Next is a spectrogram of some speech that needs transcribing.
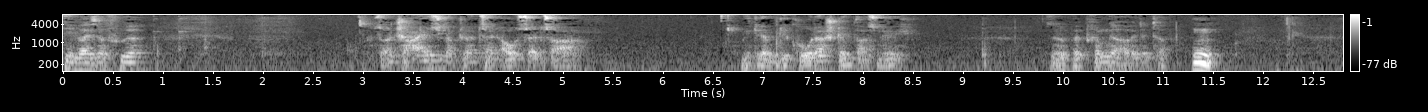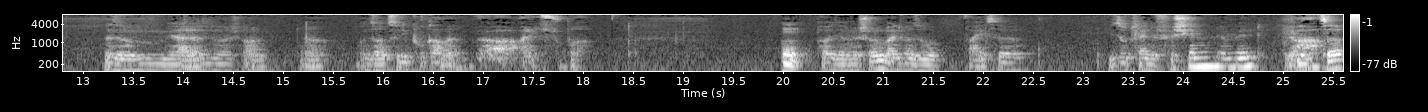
Ich weiß noch früher. So ein Scheiß, ich hab die ganze Zeit Aussetzer. Mit dem Decoder stimmt was nicht. Als ich noch bei Prem gearbeitet habe. Hm. Also, ja, lass uns mal schauen. Ja. Und sonst so die Programme? Ja, alles super. Hm. Aber sie haben ja schon manchmal so weiße, wie so kleine Fischchen im Bild. Ja, Flitzer?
